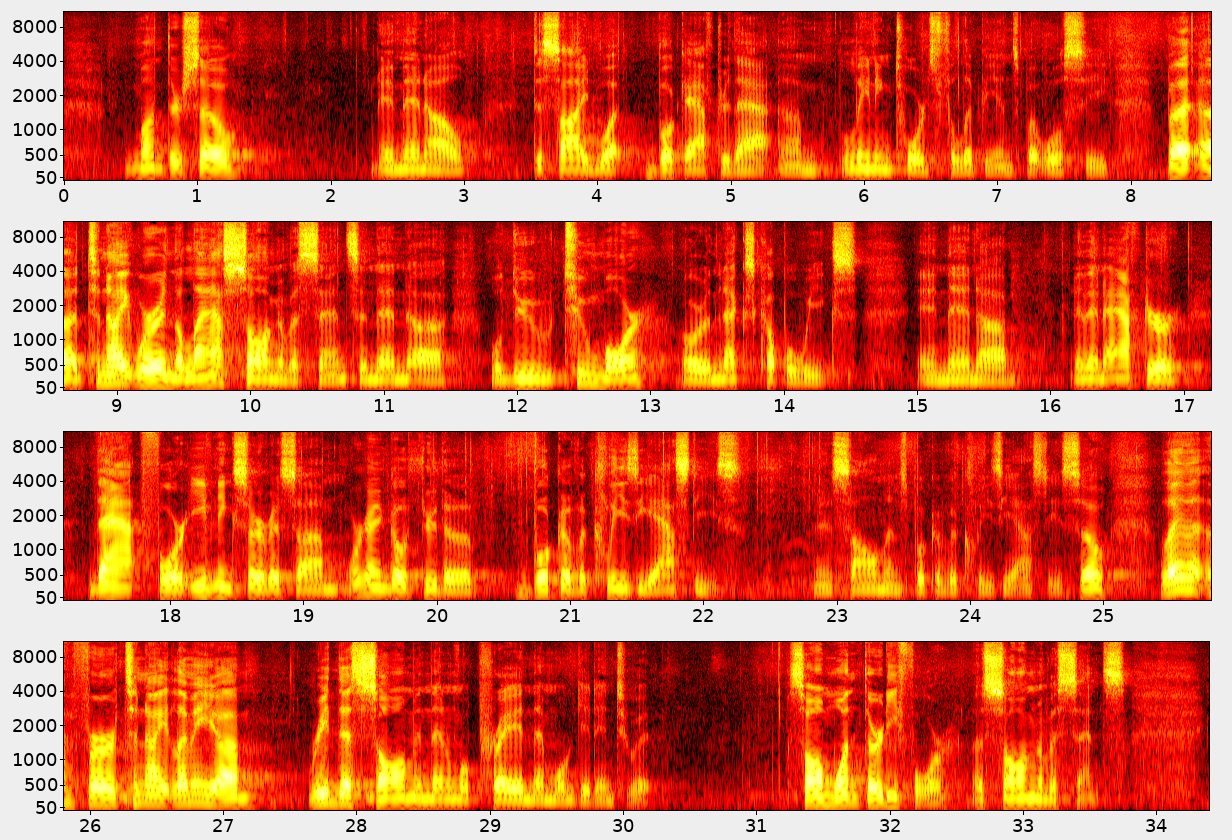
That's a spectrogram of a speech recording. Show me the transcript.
month or so. And then I'll decide what book after that. Um, leaning towards Philippians, but we'll see. But uh, tonight we're in the last Song of Ascents, and then uh, we'll do two more over the next couple weeks. And then, uh, and then after that for evening service, um, we're going to go through the book of Ecclesiastes, Solomon's book of Ecclesiastes. So let, for tonight, let me um, read this psalm and then we'll pray and then we'll get into it. Psalm 134, a song of ascents.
